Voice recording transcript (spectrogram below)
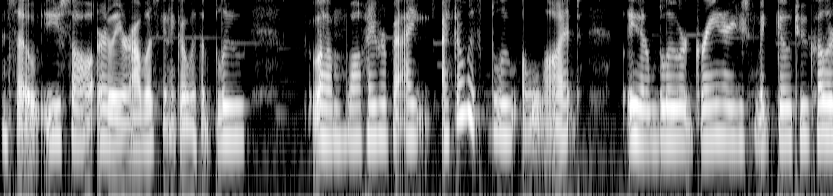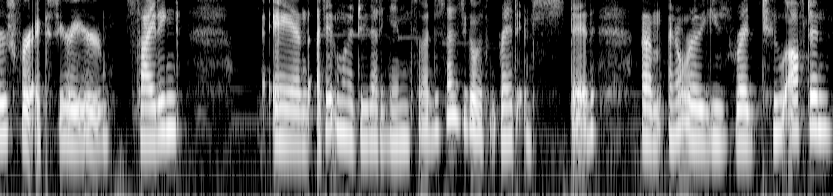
and so you saw earlier I was going to go with a blue um, wallpaper, but I, I go with blue a lot. Either blue or green are usually my go-to colors for exterior siding. And I didn't want to do that again, so I decided to go with red instead. Um, I don't really use red too often.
